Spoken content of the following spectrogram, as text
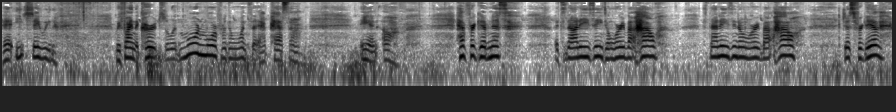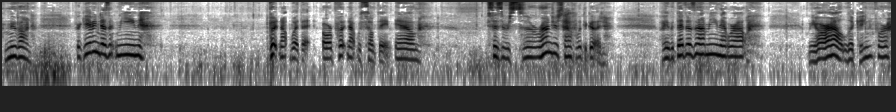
That each day we we find the courage to live more and more for the ones that have passed on. And um, have forgiveness. It's not easy. Don't worry about how. It's not easy. Don't worry about how. Just forgive. Move on. Forgiving doesn't mean putting up with it or putting up with something. Um, it says surround yourself with the good. Okay, but that does not mean that we're out. We are out looking for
